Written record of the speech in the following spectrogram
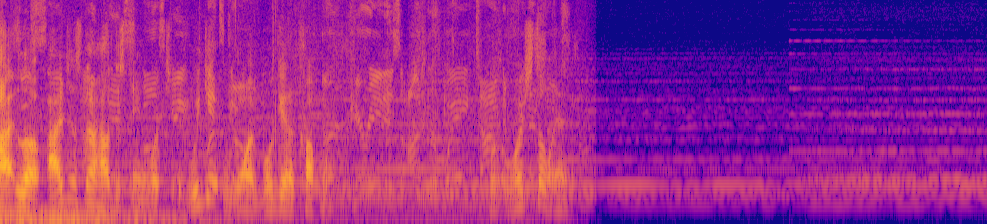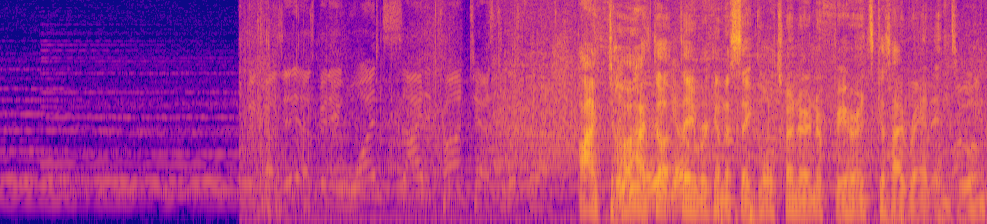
I look. I just know how this game works. If we get one, we'll get a couple. We're, we're still in it. I, th- Ooh, I thought they were gonna say goaltender interference because I ran into him.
